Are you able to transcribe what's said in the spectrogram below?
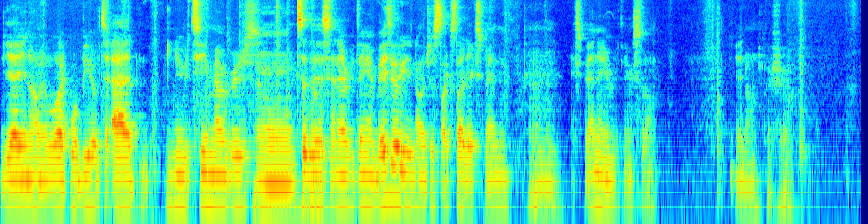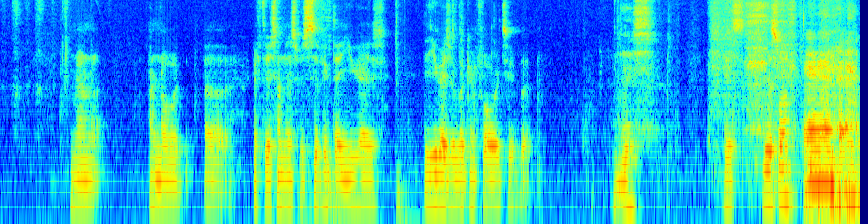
yeah you know like we'll be able to add new team members Yeah. to this and everything and basically you know just like start expanding Mhm, expanding everything so you know for sure. I, mean, I, don't, I don't know what uh if there's something specific that you guys that you guys are looking forward to but This. this this one Yeah.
